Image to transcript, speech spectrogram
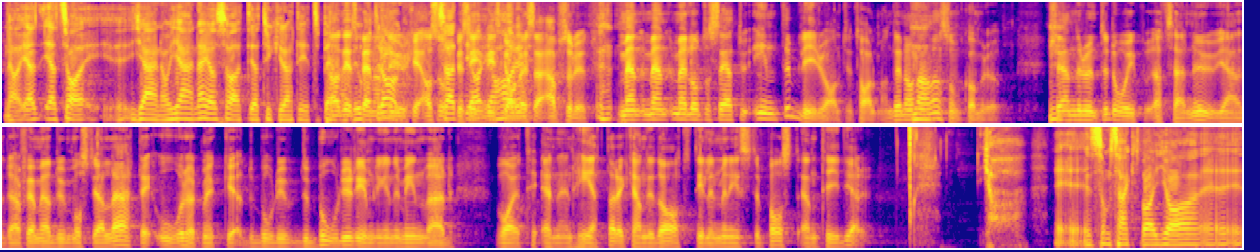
Ja, jag, jag sa eh, gärna och gärna, jag sa att jag tycker att det är ett Ja, det spännande, är ett spännande uppdrag. yrke. Alltså, Så att precis, jag- vi jag ska har- isär, absolut. Men, men, men låt oss säga att du inte blir vald till talman. Det är någon Mm. annan som kommer upp. Känner du inte då att så här, nu jädrar, för jag menar du måste ju ha lärt dig oerhört mycket. Du borde, du borde ju rimligen i min värld vara ett, en, en hetare kandidat till en ministerpost än tidigare. Eh, som sagt var, jag eh,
